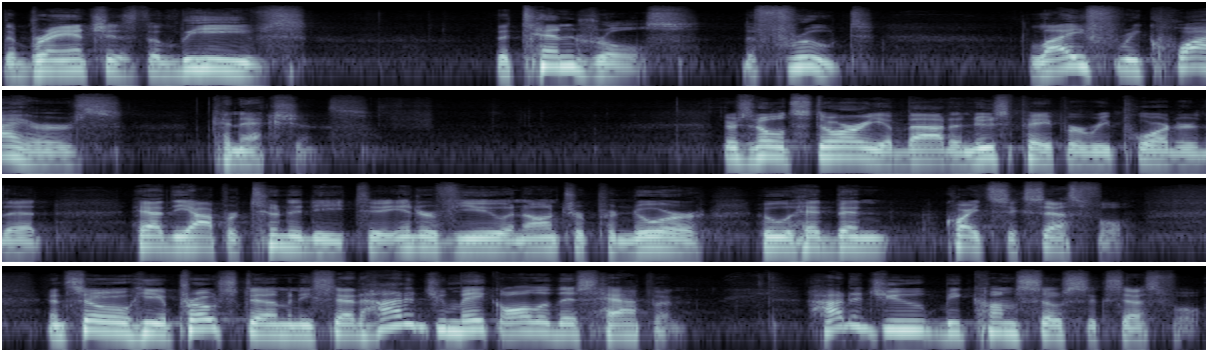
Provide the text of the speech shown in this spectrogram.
the branches, the leaves, the tendrils, the fruit. Life requires connections. There's an old story about a newspaper reporter that had the opportunity to interview an entrepreneur who had been quite successful. And so he approached him and he said, How did you make all of this happen? How did you become so successful?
